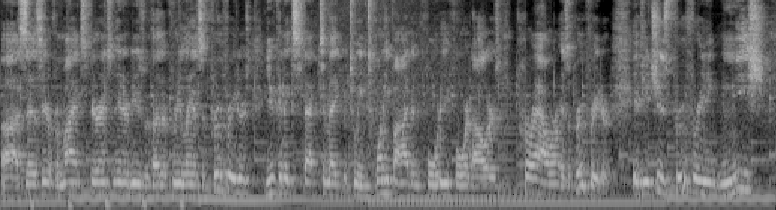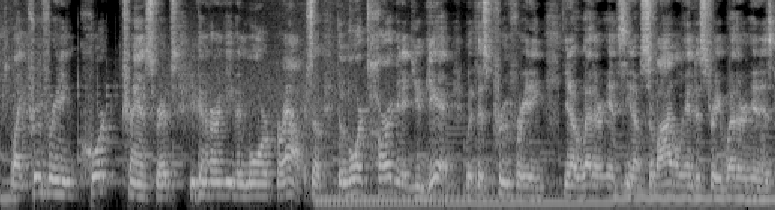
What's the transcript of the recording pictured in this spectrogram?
Uh, says here from my experience in interviews with other freelance and proofreaders you can expect to make between 25 and 44 dollars per hour as a proofreader. If you choose proofreading niche like proofreading court transcripts you can earn even more per hour. So the more targeted you get with this proofreading you know whether it's you know survival industry whether it is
